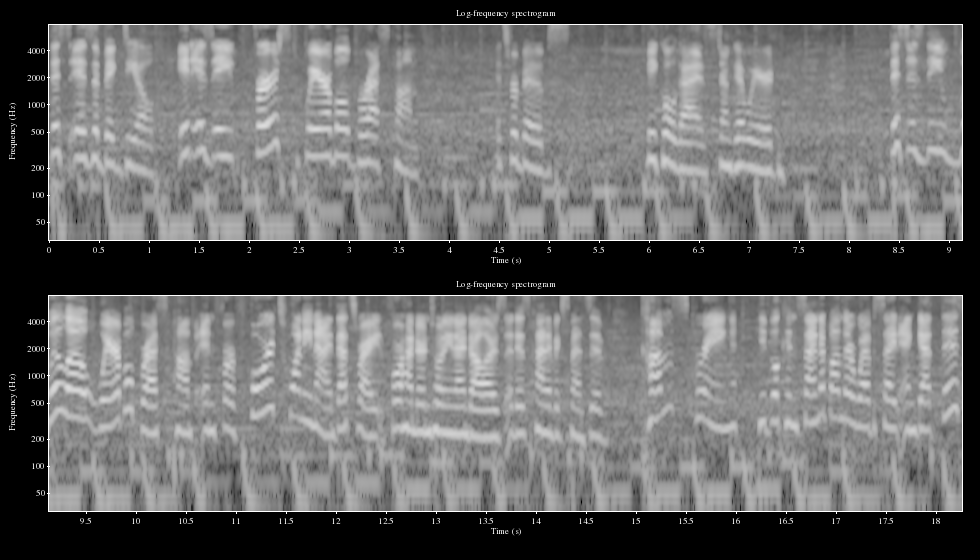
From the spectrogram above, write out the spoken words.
this is a big deal. It is a first wearable breast pump. It's for boobs. Be cool, guys. Don't get weird. This is the Willow wearable breast pump, and for 429, that's right, $429, it is kind of expensive. Come spring, people can sign up on their website and get this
